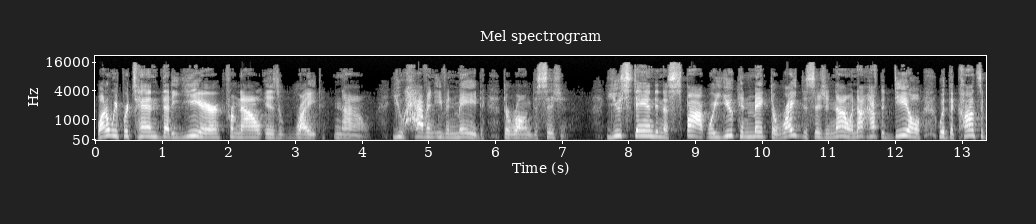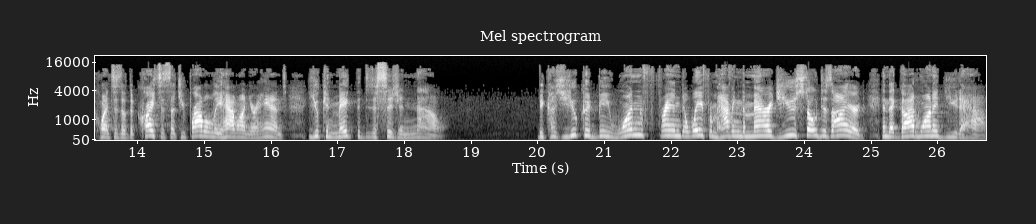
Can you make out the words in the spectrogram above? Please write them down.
Why don't we pretend that a year from now is right now? You haven't even made the wrong decision. You stand in a spot where you can make the right decision now and not have to deal with the consequences of the crisis that you probably have on your hands. You can make the decision now. Because you could be one friend away from having the marriage you so desired and that God wanted you to have.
